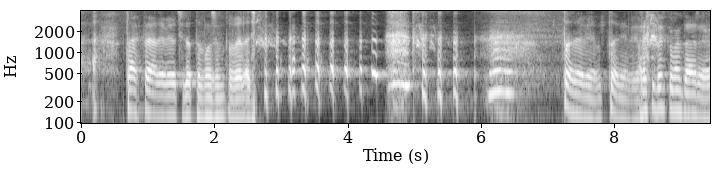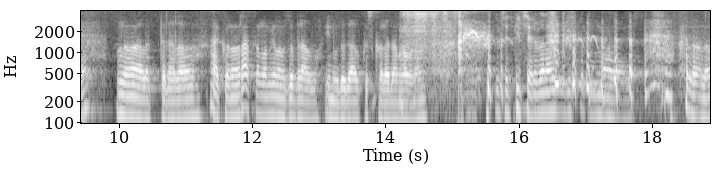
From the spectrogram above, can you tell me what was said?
tak to ja neviem, či toto môžem povedať. to neviem, to neviem. Radši bez komentáře, jo? No ale teda, no, ako no, raz som omylom zobral inú dodávku skoro domov, no. Sú všetky červené, to poznávajú. No, no.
